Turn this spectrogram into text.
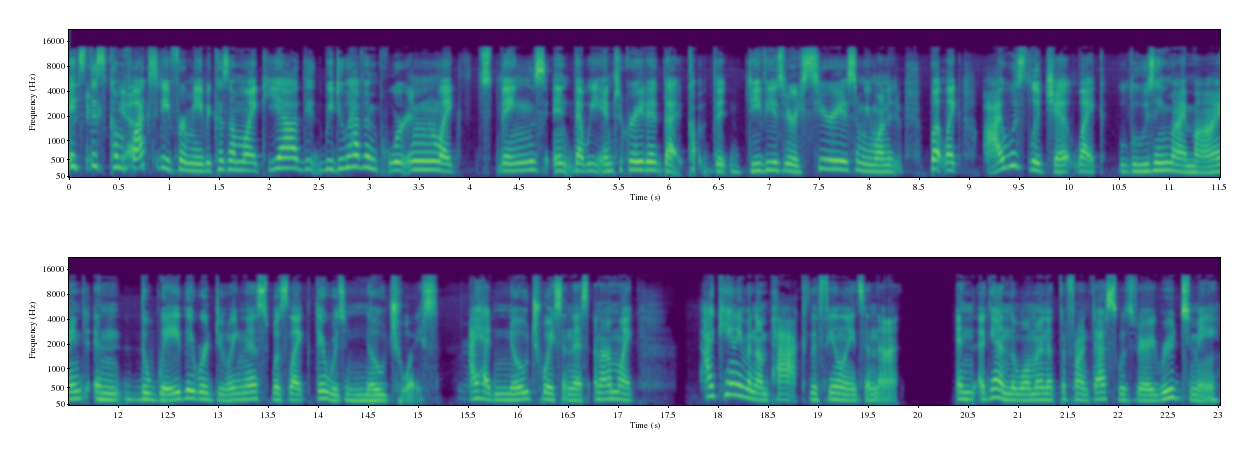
it's this complexity yeah. for me because I'm like yeah the, we do have important like things in, that we integrated that that DV is very serious and we wanted but like I was legit like losing my mind and the way they were doing this was like there was no choice right. I had no choice in this and I'm like I can't even unpack the feelings in that and again the woman at the front desk was very rude to me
